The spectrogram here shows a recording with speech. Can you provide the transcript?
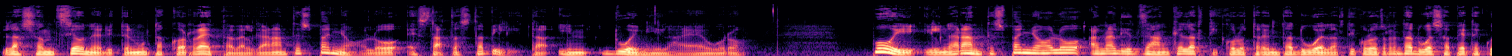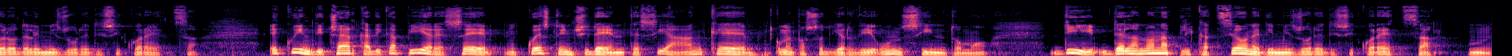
la sanzione ritenuta corretta dal garante spagnolo è stata stabilita in 2000 euro. Poi il garante spagnolo analizza anche l'articolo 32, l'articolo 32 sapete quello delle misure di sicurezza. E quindi cerca di capire se questo incidente sia anche, come posso dirvi, un sintomo di, della non applicazione di misure di sicurezza mh,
